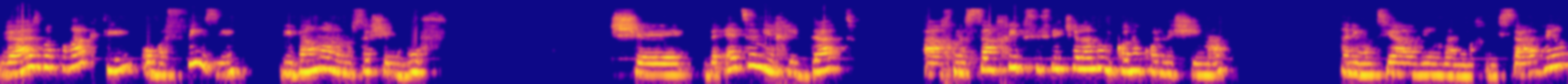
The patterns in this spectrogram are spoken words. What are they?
ואז בפרקטי או בפיזי דיברנו על הנושא של גוף, שבעצם יחידת ההכנסה הכי בסיסית שלנו היא קודם כל נשימה. אני מוציאה אוויר ואני מכניסה אוויר,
